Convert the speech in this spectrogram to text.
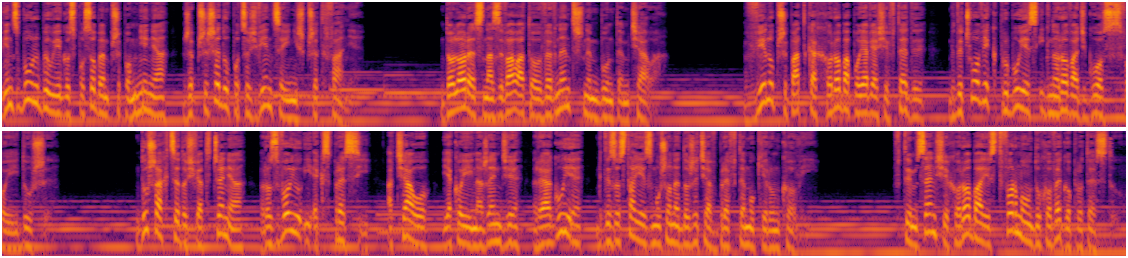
więc ból był jego sposobem przypomnienia, że przyszedł po coś więcej niż przetrwanie. Dolores nazywała to wewnętrznym buntem ciała. W wielu przypadkach choroba pojawia się wtedy, gdy człowiek próbuje zignorować głos swojej duszy. Dusza chce doświadczenia, rozwoju i ekspresji, a ciało, jako jej narzędzie, reaguje, gdy zostaje zmuszone do życia wbrew temu kierunkowi. W tym sensie choroba jest formą duchowego protestu.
